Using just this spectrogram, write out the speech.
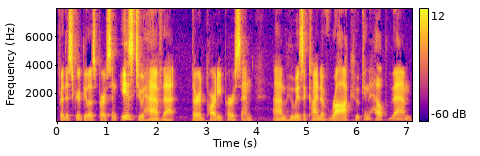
for the scrupulous person is to have that third party person um, who is a kind of rock who can help them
